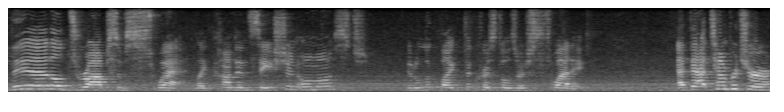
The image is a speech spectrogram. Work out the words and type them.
little drops of sweat, like condensation almost. It'll look like the crystals are sweating. At that temperature,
